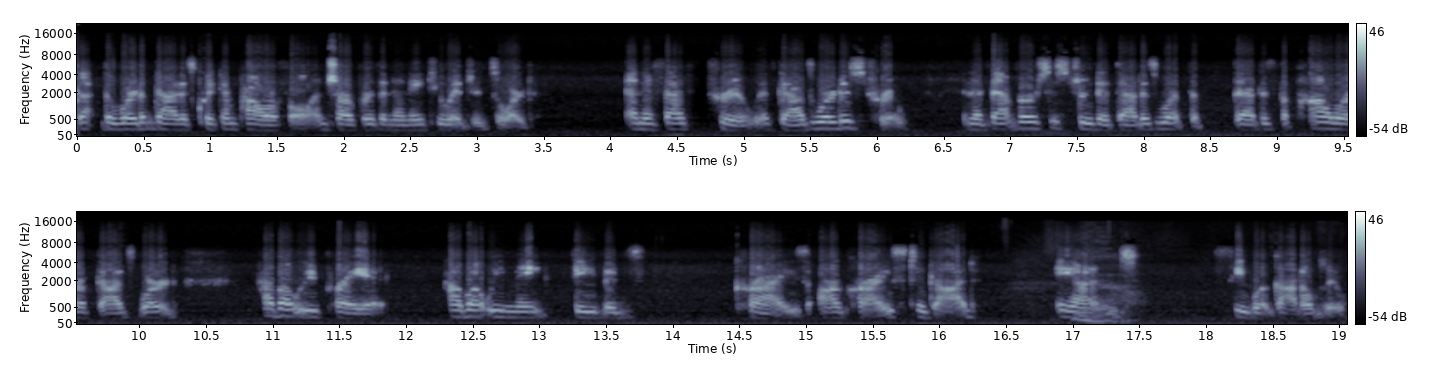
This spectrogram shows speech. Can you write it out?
God, the word of God is quick and powerful and sharper than any two-edged sword. And if that's true, if God's word is true, and if that verse is true, that that is what the that is the power of God's word. How about we pray it? How about we make David's cries our cries to God, and Yeah. see what God will do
